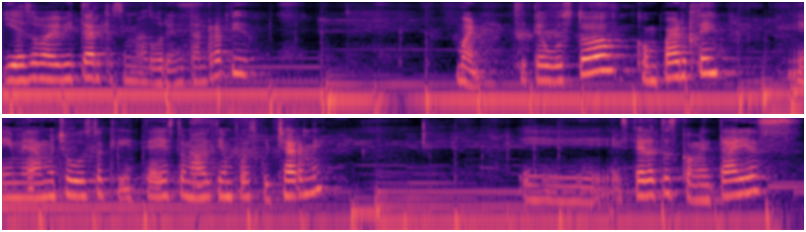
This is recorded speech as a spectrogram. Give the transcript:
y eso va a evitar que se maduren tan rápido. Bueno, si te gustó, comparte. Eh, me da mucho gusto que te hayas tomado el tiempo de escucharme. Eh, espero tus comentarios,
